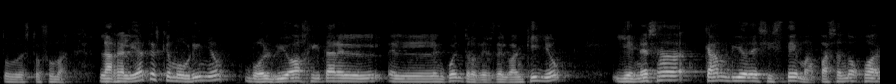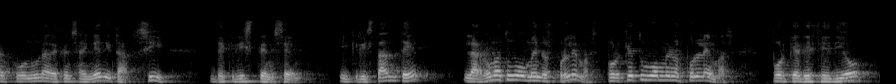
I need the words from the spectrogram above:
todo esto suma. La realidad es que Mourinho volvió a agitar el, encuentro desde el banquillo y en ese cambio de sistema, pasando a jugar con una defensa inédita, sí, de Christensen y Cristante, la Roma tuvo menos problemas. ¿Por qué tuvo menos problemas? Porque decidió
